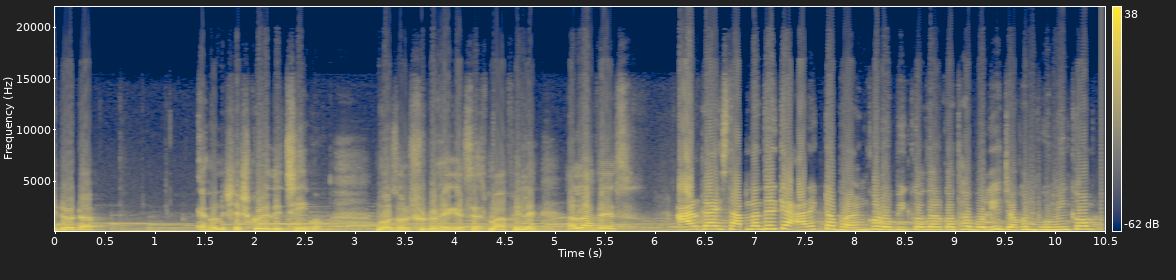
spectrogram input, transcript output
ভিডিওটা। এখন শেষ করে দিচ্ছি। গজল শুরু হয়ে গেছে মাহফিলে। আল্লাহ হাফেজ। আর গাইস আপনাদেরকে আরেকটা ভয়ঙ্কর অভিজ্ঞতার কথা বলি, যখন ভূমিকম্প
